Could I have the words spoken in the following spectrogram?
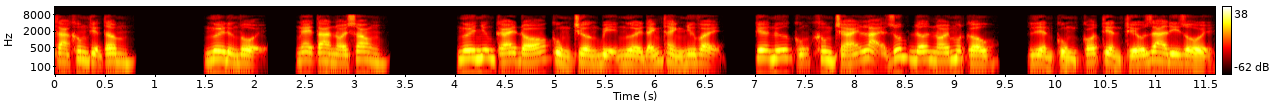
Ta không thiện tâm. Ngươi đừng nội, nghe ta nói xong. Ngươi những cái đó cùng trường bị người đánh thành như vậy, kia nữ cũng không trái lại giúp đỡ nói một câu, liền cùng có tiền thiếu ra đi rồi.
